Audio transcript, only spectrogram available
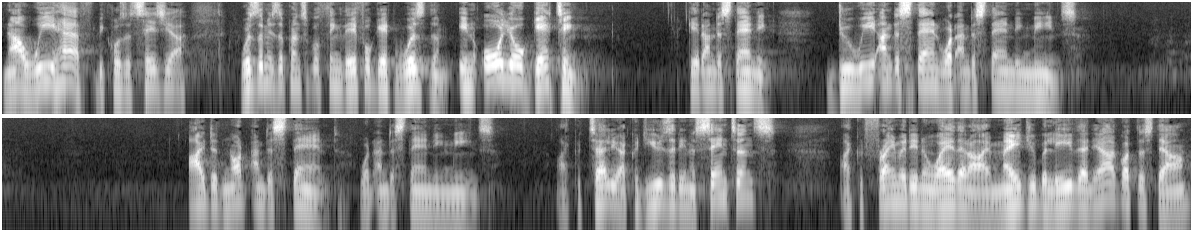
Now we have, because it says here, wisdom is the principal thing, therefore get wisdom. In all your getting, get understanding. Do we understand what understanding means? I did not understand what understanding means. I could tell you, I could use it in a sentence. I could frame it in a way that I made you believe that, yeah, I got this down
